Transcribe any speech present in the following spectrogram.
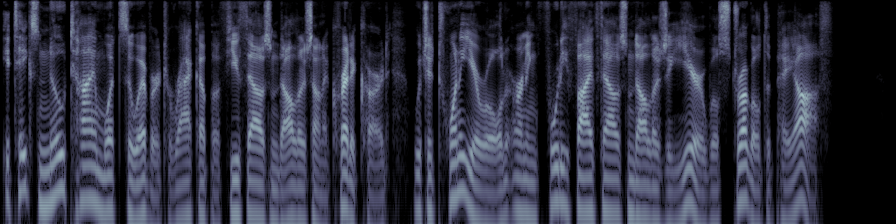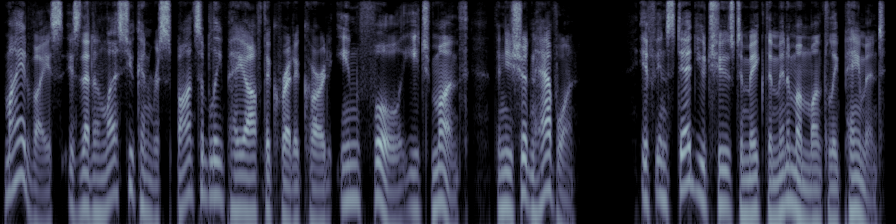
It takes no time whatsoever to rack up a few thousand dollars on a credit card, which a 20 year old earning $45,000 a year will struggle to pay off. My advice is that unless you can responsibly pay off the credit card in full each month, then you shouldn't have one. If instead you choose to make the minimum monthly payment,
